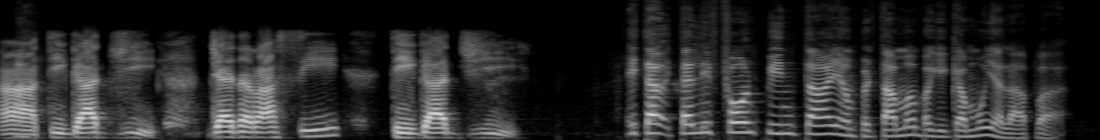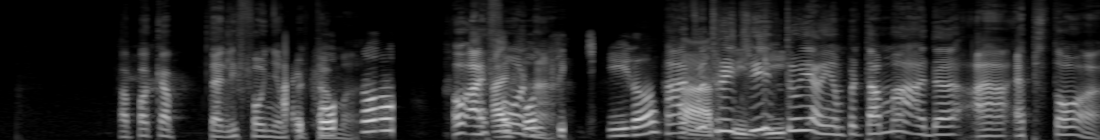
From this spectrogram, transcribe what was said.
Ah, 3G. Generasi 3G. Eh, ta- telefon pintar yang pertama bagi kamu ialah apa? Apakah telefon yang iPhone pertama? no? Oh, iPhone, iPhone lah. 3G no? Ha, iPhone 3G, tu yang yang pertama ada uh, App Store.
